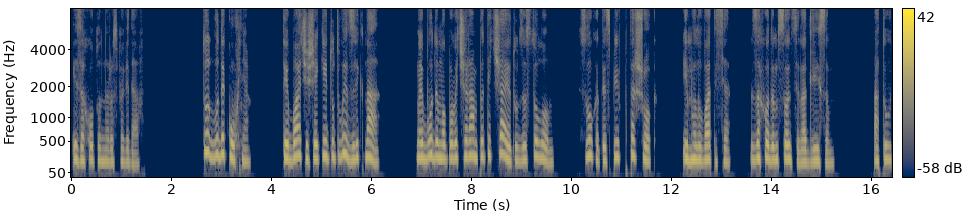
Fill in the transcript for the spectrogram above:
і захоплено розповідав. Тут буде кухня. Ти бачиш, який тут вид з вікна. Ми будемо по вечорам пити чаю тут за столом, слухати спів пташок і милуватися заходом сонця над лісом. А тут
